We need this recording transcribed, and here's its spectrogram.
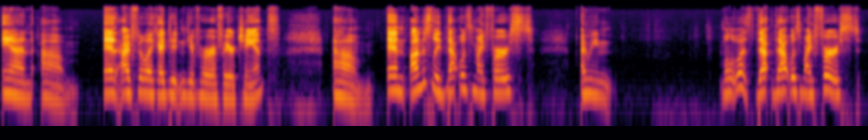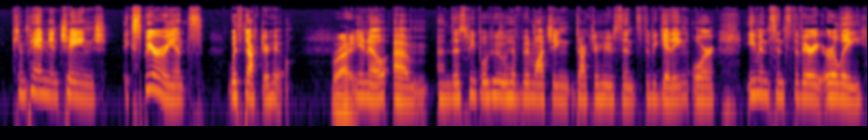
and um, and I feel like I didn't give her a fair chance. Um, and honestly, that was my first. I mean, well, it was that that was my first companion change experience with Doctor Who. Right. You know, um, um, those people who have been watching Doctor Who since the beginning, or even since the very early,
